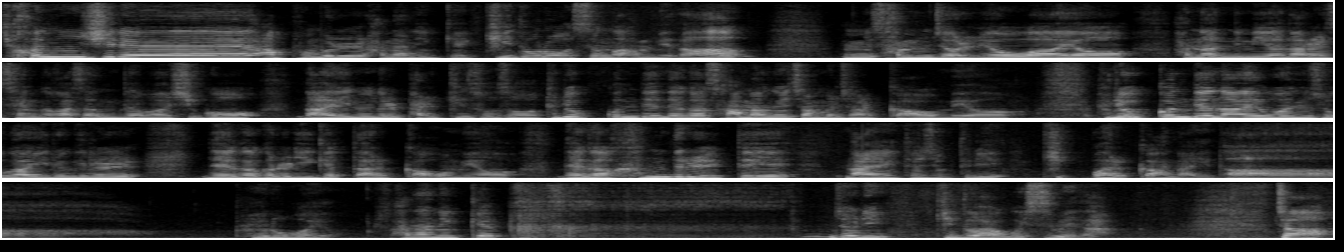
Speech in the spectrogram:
현실의 아픔을 하나님께 기도로 승화합니다. 음, 3절 여호와여 하나님이여 나를 생각하사 응답하시고 나의 눈을 밝히소서. 두렵건대 내가 사망의 잠을 잘까오며 두렵건대 나의 원수가 이르기를 내가 그를 이겼다 할까오며 내가 흔들릴 때에 나의 대적들이 기뻐할까 하나이다. 괴로워요. 하나님께 간절히 기도하고 있습니다. 자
